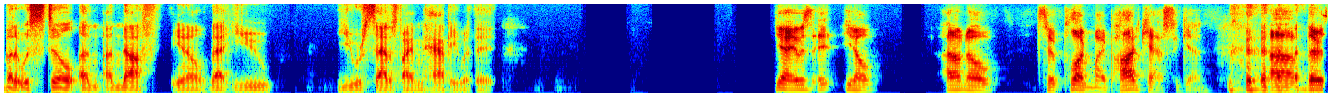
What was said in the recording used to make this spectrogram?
but it was still an, enough you know that you you were satisfied and happy with it. Yeah it was it, you know i don't know to plug my podcast again. Uh, there's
